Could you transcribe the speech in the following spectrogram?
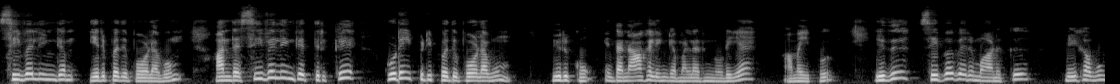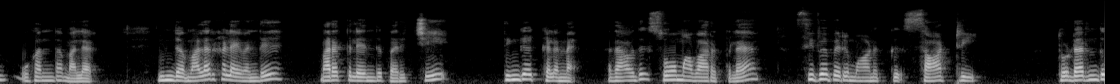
சிவலிங்கம் இருப்பது போலவும் அந்த சிவலிங்கத்திற்கு குடை பிடிப்பது போலவும் இருக்கும் இந்த நாகலிங்க மலரினுடைய அமைப்பு. இது சிவபெருமானுக்கு மிகவும் உகந்த மலர். இந்த மலர்களை வந்து மரத்திலேருந்து பறித்து திங்கட்கிழமை அதாவது சோமவாரத்தில் சிவபெருமானுக்கு சாற்றி தொடர்ந்து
